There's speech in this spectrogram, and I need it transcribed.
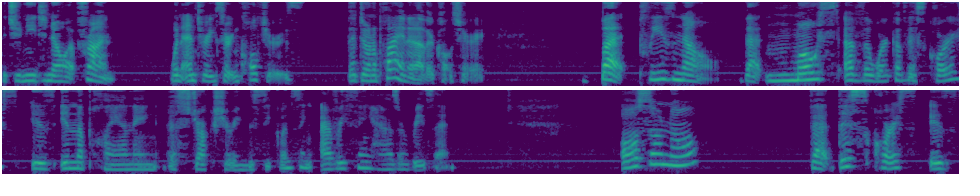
that you need to know up front when entering certain cultures that don't apply in another culture. But please know that most of the work of this course is in the planning, the structuring, the sequencing. Everything has a reason. Also know that this course is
